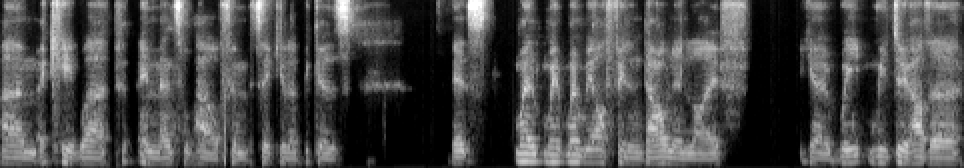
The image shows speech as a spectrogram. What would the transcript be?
um, a key word in mental health in particular because it's when, when when we are feeling down in life, you know, we we do have a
